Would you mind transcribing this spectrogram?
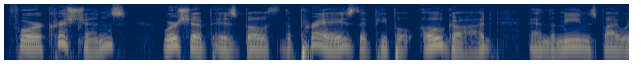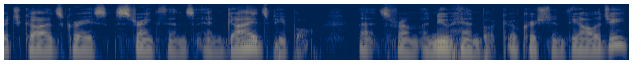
For Christians, worship is both the praise that people owe God and the means by which God's grace strengthens and guides people. That's from a new handbook of Christian theology.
